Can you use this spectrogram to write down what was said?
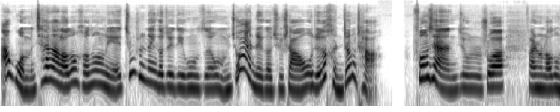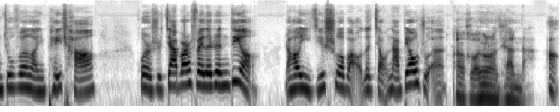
啊，我们签的劳动合同里就是那个最低工资，我们就按这个去上，我觉得很正常。风险就是说发生劳动纠纷了，你赔偿，或者是加班费的认定，然后以及社保的缴纳标准，按合同上签的啊，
